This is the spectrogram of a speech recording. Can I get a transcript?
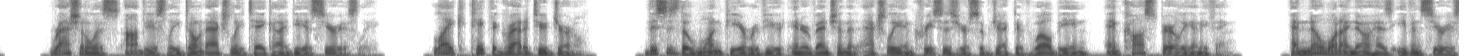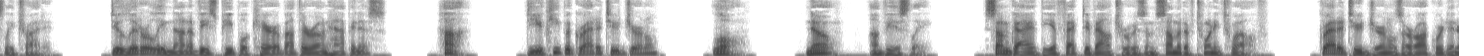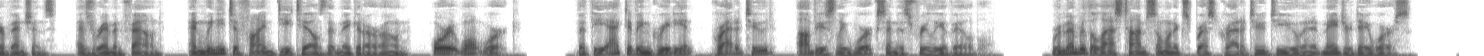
Rationalists obviously don't actually take ideas seriously. Like, take the Gratitude Journal. This is the one peer reviewed intervention that actually increases your subjective well being, and costs barely anything. And no one I know has even seriously tried it. Do literally none of these people care about their own happiness? Huh. Do you keep a gratitude journal? Lol. No, obviously. Some guy at the Effective Altruism Summit of 2012. Gratitude journals are awkward interventions, as Raymond found, and we need to find details that make it our own, or it won't work. But the active ingredient, gratitude, obviously works and is freely available. Remember the last time someone expressed gratitude to you and it made your day worse?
